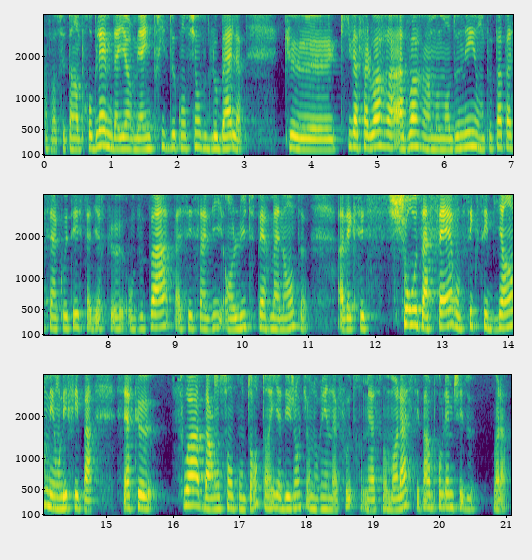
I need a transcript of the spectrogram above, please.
Enfin, c'est pas un problème d'ailleurs, mais à une prise de conscience globale qu'il va falloir avoir à un moment donné. On ne peut pas passer à côté, c'est-à-dire qu'on ne peut pas passer sa vie en lutte permanente avec ces choses à faire. On sait que c'est bien, mais on les fait pas. C'est-à-dire que soit bah, on s'en contente, hein. il y a des gens qui en ont rien à foutre, mais à ce moment-là, c'est pas un problème chez eux. Voilà.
